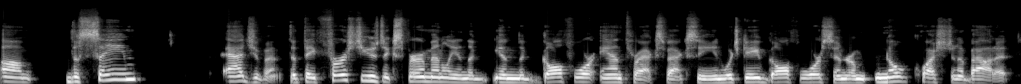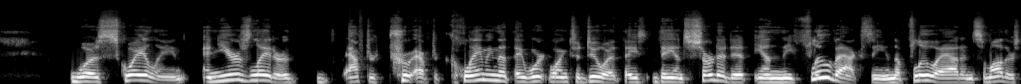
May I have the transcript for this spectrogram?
um, the same adjuvant that they first used experimentally in the in the Gulf War anthrax vaccine which gave Gulf War syndrome no question about it was squalene and years later after after claiming that they weren't going to do it they they inserted it in the flu vaccine the flu ad, and some others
